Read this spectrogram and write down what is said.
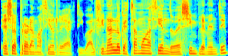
Eso es programación reactiva. Al final lo que estamos haciendo es simplemente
